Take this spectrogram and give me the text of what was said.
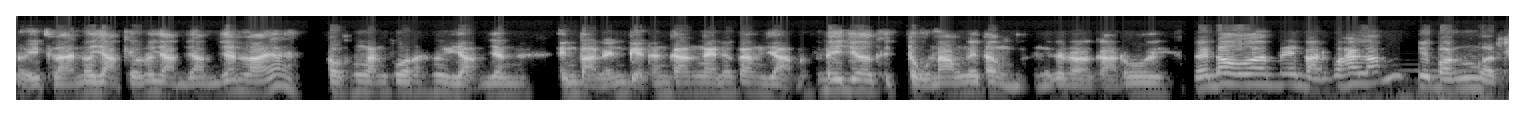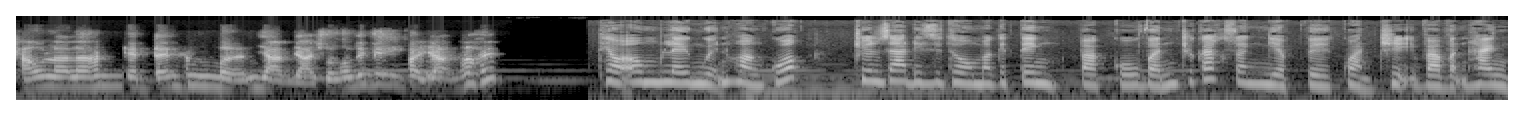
nó ít lại nó giảm kiểu nó giảm giảm dần lại không không ngắn thua nó giảm dần. Anh bạn anh biết càng ngày nó càng giảm. Bây giờ thì chủ nào người ta bán cái cả rồi. Đến đâu anh bạn có hay lắm thì bọn mở sau là là cái trên hắn mở giảm giá xuống. Thì mình phải giảm thôi theo ông Lê Nguyễn Hoàng Quốc, chuyên gia digital marketing và cố vấn cho các doanh nghiệp về quản trị và vận hành,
